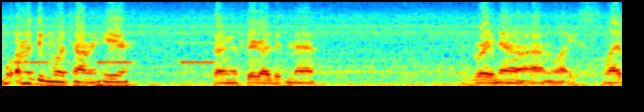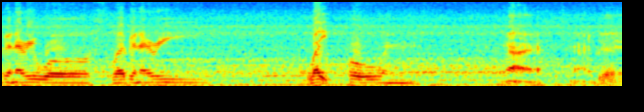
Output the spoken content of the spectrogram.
more I'm gonna do more time in here, so I can figure out this map. Right now I'm like slapping every wall, slapping every light pole, and nah, that's not good.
